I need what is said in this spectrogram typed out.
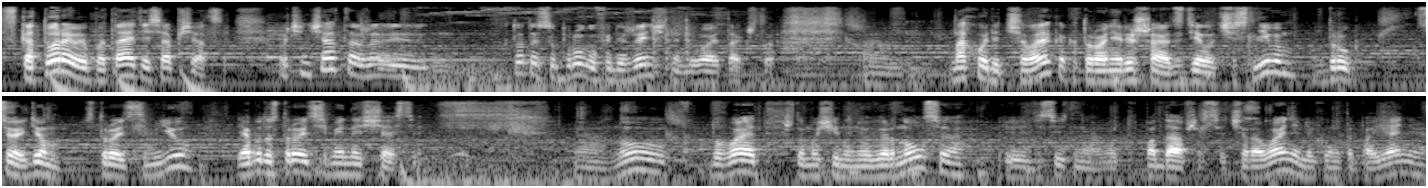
с которой вы пытаетесь общаться. Очень часто кто-то из супругов или женщины бывает так, что находит человека, которого они решают сделать счастливым, вдруг, все, идем строить семью, я буду строить семейное счастье. Э, ну, бывает, что мужчина не увернулся и действительно, вот, подавшись очарованию или какому-то паянию,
